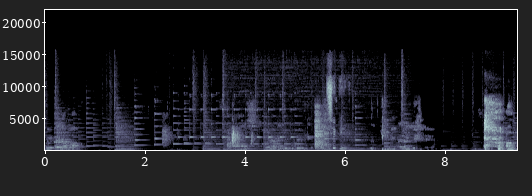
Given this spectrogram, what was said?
거기까지 한번. 십일, 아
